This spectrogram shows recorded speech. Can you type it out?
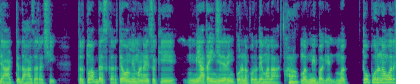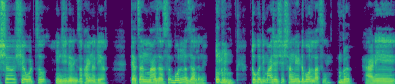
त्या आठ ते दहा हजाराची. तर तू अभ्यास कर. तेव्हा मी म्हणायचो की मी आता इंजिनिअरिंग पूर्ण करू दे मला मग मी बघेन. मग तो पूर्ण वर्ष शेवटचं इंजिनिअरिंगचं फायनल इयर त्याचं आणि माझं असं बोलणं झालं नाही. तो कधी माझ्याशी नीट बोललाच नाही. आणि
